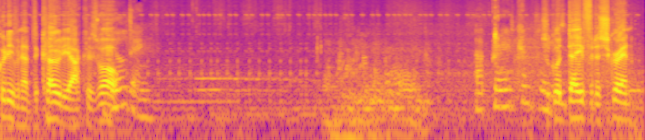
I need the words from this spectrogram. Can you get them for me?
Could even have the Kodiak as well. Building. Upgrade complete. It's a good day for the Scrin.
